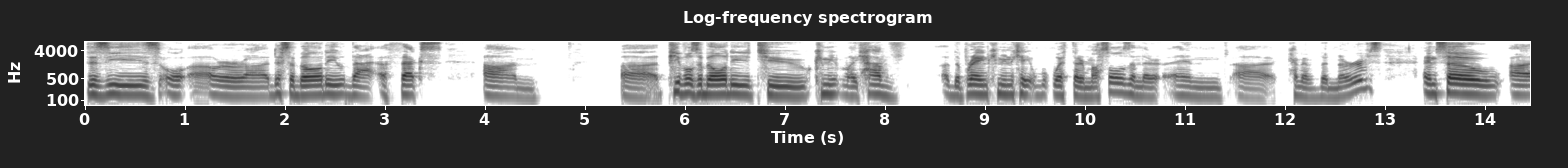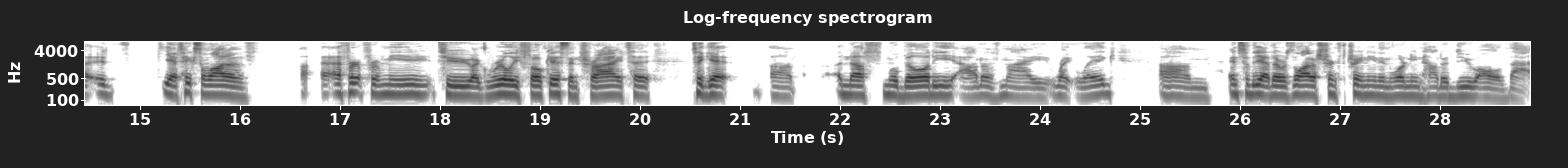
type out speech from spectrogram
disease or, or uh, disability that affects um, uh, people's ability to like have the brain communicate with their muscles and their and uh, kind of the nerves. And so uh, it's yeah it takes a lot of uh, effort for me to like really focus and try to to get uh, enough mobility out of my right leg um, and so yeah there was a lot of strength training and learning how to do all of that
